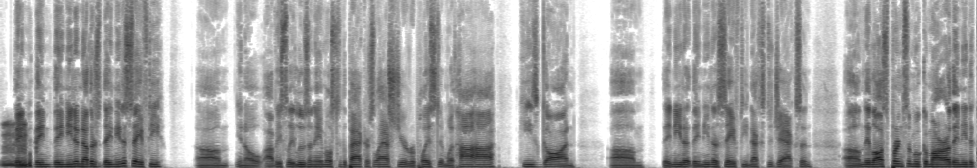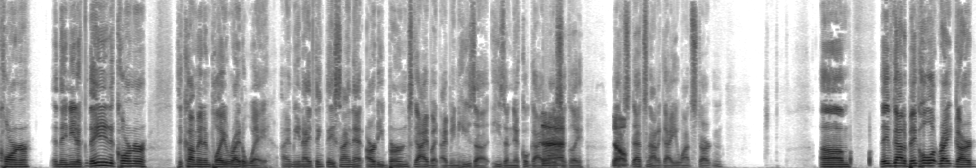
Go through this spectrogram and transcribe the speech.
they they they need another. They need a safety. Um, you know, obviously losing Amos to the Packers last year replaced him with Ha Ha. He's gone. Um, they need a they need a safety next to Jackson. Um, they lost Prince Amukamara. They need a corner, and they need a they need a corner to come in and play right away. I mean, I think they signed that Artie Burns guy, but I mean he's a he's a nickel guy Nah. basically. No. That's that's not a guy you want starting. Um, they've got a big hole at right guard.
